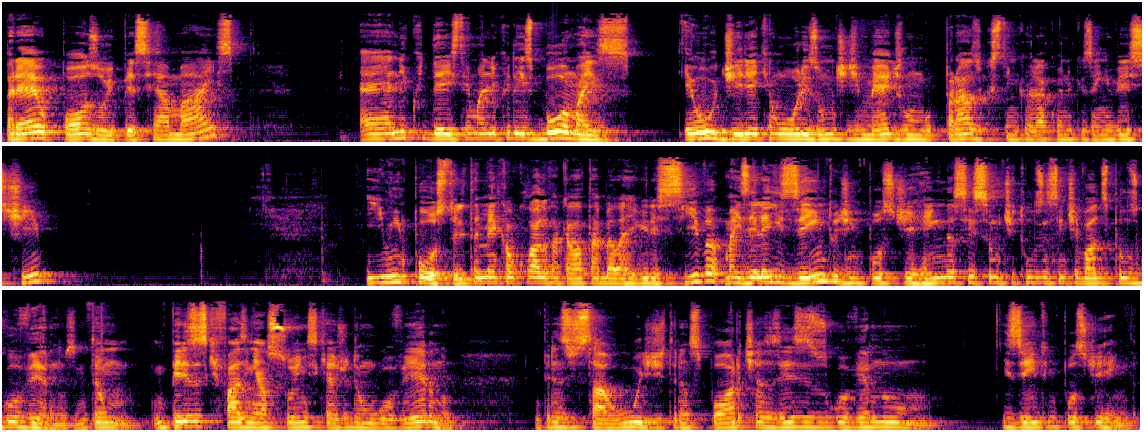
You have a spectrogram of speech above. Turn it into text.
pré, ou pós ou IPCA+. É, a liquidez tem uma liquidez boa, mas eu diria que é um horizonte de médio e longo prazo que você tem que olhar quando quiser investir. E o imposto, ele também é calculado com aquela tabela regressiva, mas ele é isento de imposto de renda se são títulos incentivados pelos governos. Então, empresas que fazem ações que ajudam o governo, empresas de saúde, de transporte, às vezes o governo isenta o imposto de renda.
